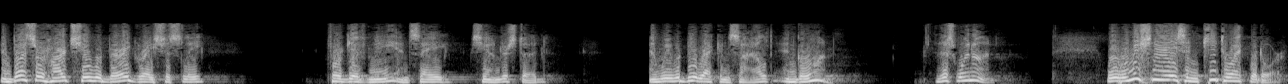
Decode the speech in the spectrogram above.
And bless her heart, she would very graciously forgive me and say she understood, and we would be reconciled and go on. This went on. We were missionaries in Quito, Ecuador.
